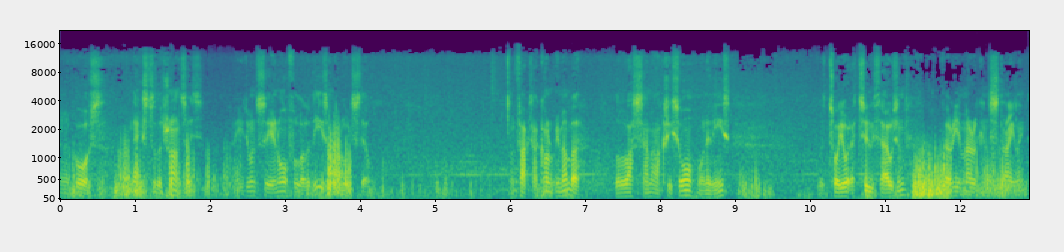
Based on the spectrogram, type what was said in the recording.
And of course, next to the Transit, you don't see an awful lot of these on the road still. In fact, I can't remember the last time I actually saw one of these. The Toyota 2000, very American styling.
